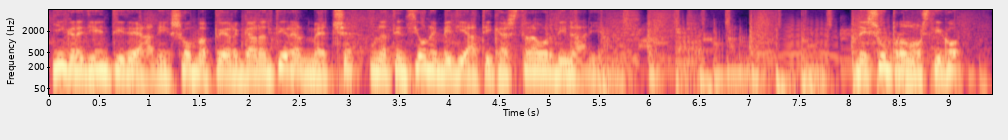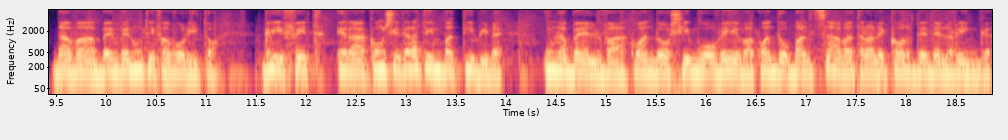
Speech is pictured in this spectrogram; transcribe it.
Gli ingredienti ideali, insomma, per garantire al match un'attenzione mediatica straordinaria. Nessun pronostico dava benvenuti favorito. Griffith era considerato imbattibile, una belva quando si muoveva, quando balzava tra le corde del ring.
